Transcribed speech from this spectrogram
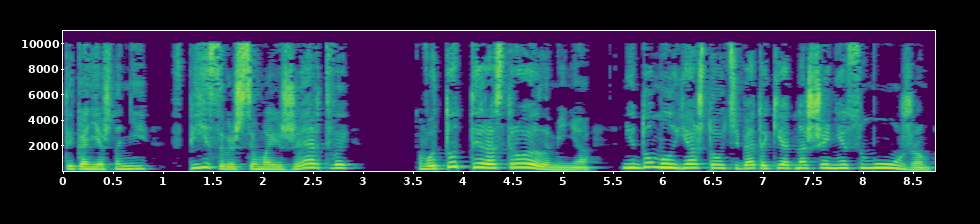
Ты, конечно, не вписываешься в мои жертвы, вот тут ты расстроила меня. Не думал я, что у тебя такие отношения с мужем.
